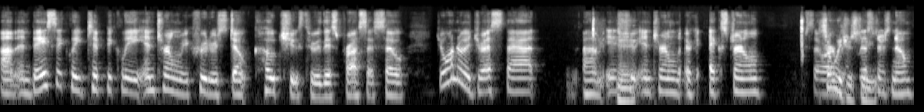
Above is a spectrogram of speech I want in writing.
Um, and basically, typically, internal recruiters don't coach you through this process. So, do you want to address that um, issue, yeah. internal, external, so, so our listeners know?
